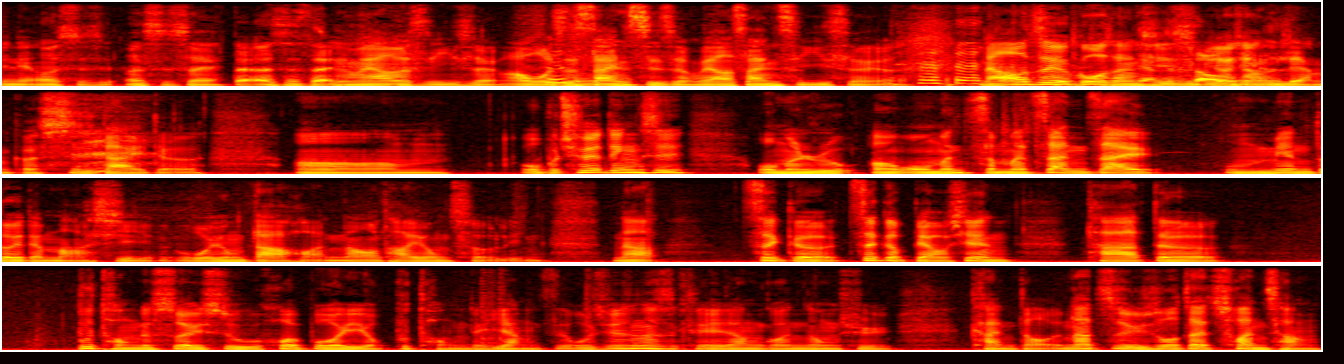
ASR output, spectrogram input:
今年二十二十岁，对，二十岁，准备要二十一岁啊，我是三十，准备要三十一岁了。然后这个过程其实比较像是两个世代的，嗯，我不确定是我们如嗯，我们怎么站在我们面对的马戏，我用大环，然后他用扯铃，那这个这个表现。他的不同的岁数会不会有不同的样子？我觉得那是可以让观众去看到的。那至于说在串场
